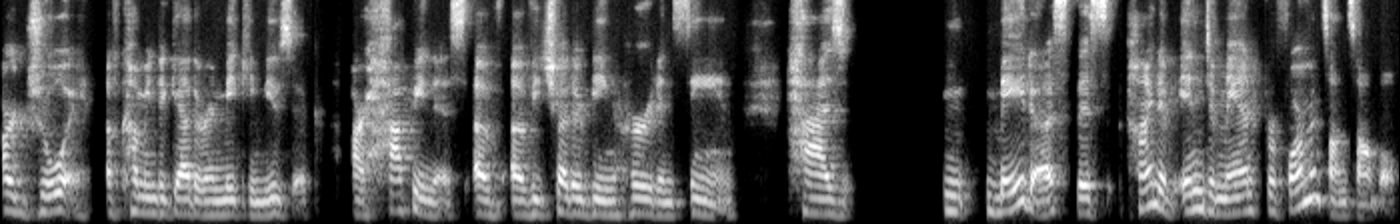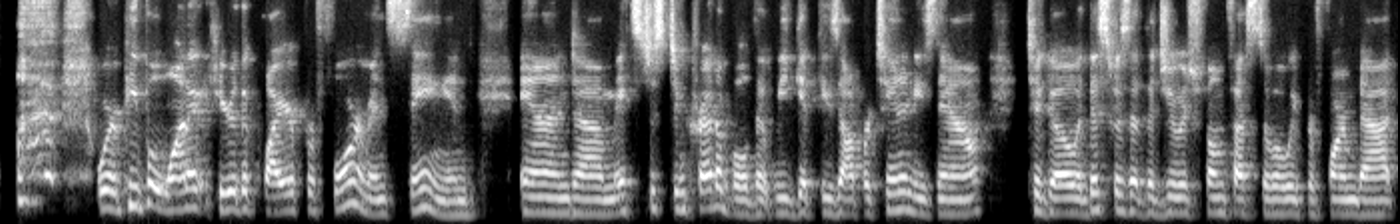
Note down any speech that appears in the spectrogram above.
our joy of coming together and making music our happiness of, of each other being heard and seen has made us this kind of in demand performance ensemble where people want to hear the choir perform and sing and and um, it's just incredible that we get these opportunities now to go this was at the jewish film festival we performed at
